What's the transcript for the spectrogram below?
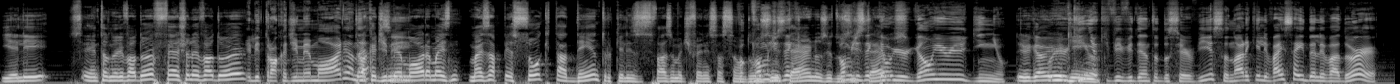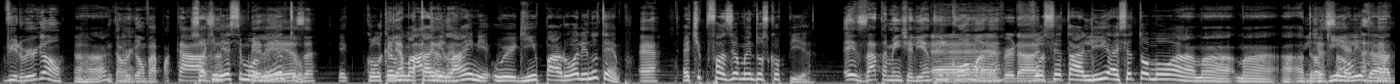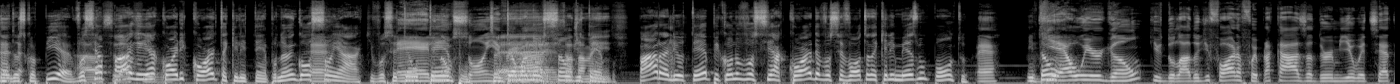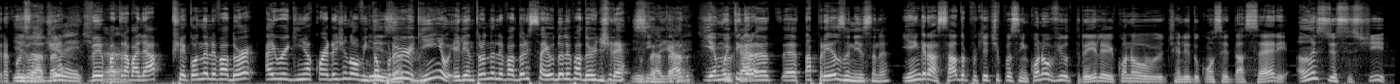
e ele entra no elevador, fecha o elevador, Ele troca de memória, né? troca de Sim. memória, mas, mas a pessoa que tá dentro, que eles fazem uma diferenciação V- dos dizer que- internos e dos Vamos dizer que tem o externos. Irgão e o Irguinho. Irgão e o o Irguinho, Irguinho. que vive dentro do serviço, na hora que ele vai sair do elevador, vira o Irgão. Então o Irgão vai pra casa. Só que nesse momento, beleza. eh, colocando Ele numa apaga, né? timeline, o Irguinho parou ali no tempo. É. É tipo fazer uma endoscopia. Exatamente, ele entra é, em coma, né? verdade. Você tá ali, aí você tomou uma, uma- uma- a, a droguinha ali da, da endoscopia, você Ah, apaga e acorda e corta aquele tempo. Não é igual É. sonhar, que você É, tem um ele não tempo. sonha, você tem uma é, noção de tempo. Para ali o tempo e quando você acorda, você volta naquele mesmo ponto. É. Então- que é o Irgão, que do lado de fora foi pra casa, dormiu, etc. Coisa do dia, Exatamente, veio pra é. trabalhar, chegou no elevador, aí o Irguinho acorda de novo. Então pro Exatamente. Irguinho, ele entrou no elevador e saiu do elevador direto, tá Exatamente. ligado? E é muito o cara é, tá preso nisso, né? E é engraçado porque, tipo assim, quando eu vi o trailer e quando eu tinha lido o conceito da série, antes de assistir,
